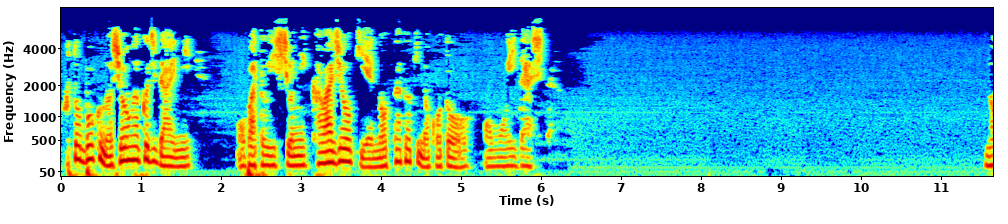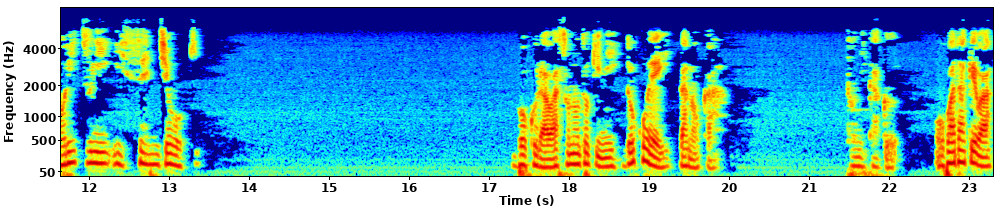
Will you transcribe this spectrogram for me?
ふと僕の小学時代におばと一緒に川蒸気へ乗った時のことを思い出した。乗り継ぎ一線蒸気。僕らはその時にどこへ行ったのか。とにかく、おばだけは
